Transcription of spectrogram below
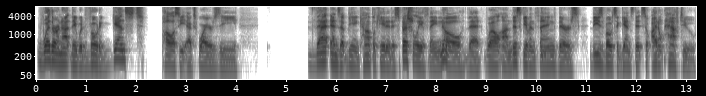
whether or not they would vote against policy X, Y, or Z, that ends up being complicated, especially if they know that, well, on this given thing, there's these votes against it, so I don't have to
